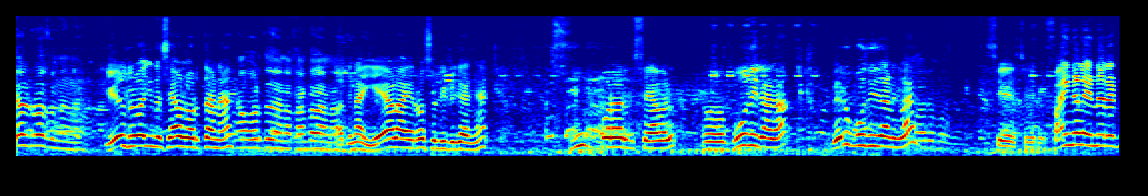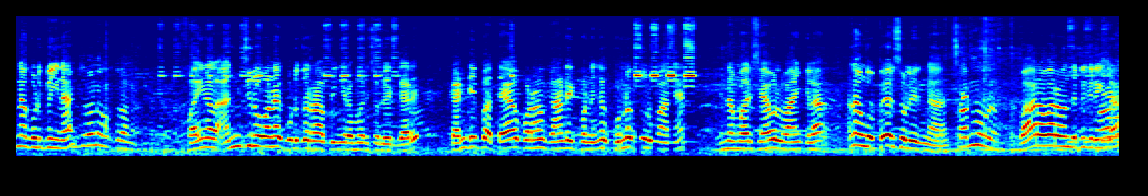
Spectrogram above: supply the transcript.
ஏழு ரூபா சொன்னாங்க ஏழு ரூபாய்க்கு இந்த சேவல் ஒருத்தானே? கண்டதாண்ணா. பார்த்தீங்கன்னா ஏழாயிரம் ரூபா சொல்லிட்டு இருக்காங்க. சூப்பராக இருக்கு சேவல். அஹ் பூதி ரகம் வெறும் பூதி தானுங்களா? சரி சரி. ஃபைனலாக என்ன ரேட்னா கொடுப்பீங்கண்ணா அஞ்சு ரூபா ஃபைனல் அஞ்சு ரூபானே கொடுத்துட்றா அப்படிங்கிற மாதிரி சொல்லியிருக்காரு. கண்டிப்பாக தேவைப்படுறவங்க கான்டாக்ட் பண்ணுங்க. குன்னத்தூர் வாங்க. இந்த மாதிரி சேவல் வாங்கிக்கலாம். ஆனால் உங்கள் பேர் சொல்லிருங்க. வார வாரம் வந்துட்டு இருக்கிறீங்களா?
